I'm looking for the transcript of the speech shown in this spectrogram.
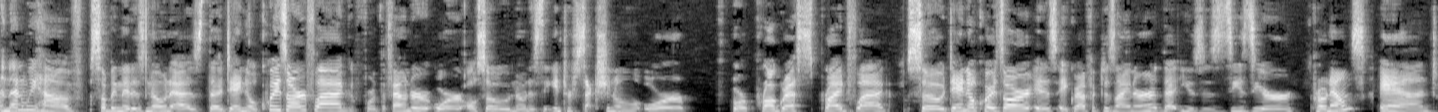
And then we have something that is known as the Daniel Quasar flag for the founder, or also known as the intersectional or or progress pride flag. So Daniel Quasar is a graphic designer that uses Zir pronouns, and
